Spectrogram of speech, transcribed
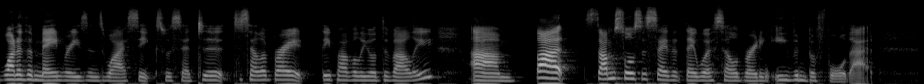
one of the main reasons why Sikhs were said to, to celebrate Deepavali or Diwali. Um, but some sources say that they were celebrating even before that.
